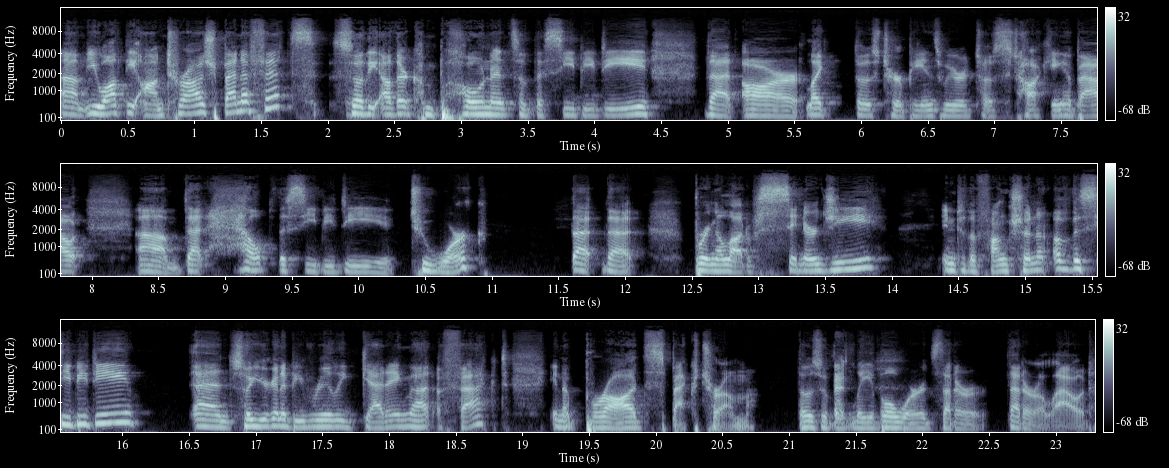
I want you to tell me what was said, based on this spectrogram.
Um, you want the entourage benefits. So the other components of the CBD that are like those terpenes we were just talking about um, that help the CBD to work that that bring a lot of synergy into the function of the CBD. and so you're going to be really getting that effect in a broad spectrum. Those are the label words that are that are allowed.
